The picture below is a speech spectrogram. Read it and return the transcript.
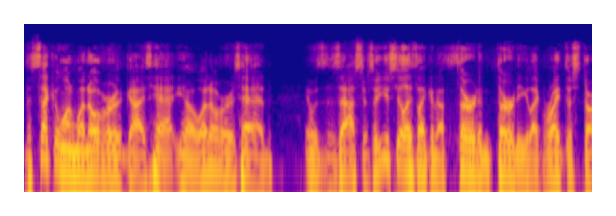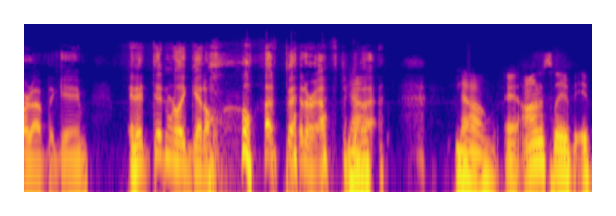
the second one went over the guy's head, you know, went over his head. It was a disaster. So UCLA's like in a third and 30, like right to start off the game. And it didn't really get a whole lot better after No. that. No, uh, honestly, if, if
